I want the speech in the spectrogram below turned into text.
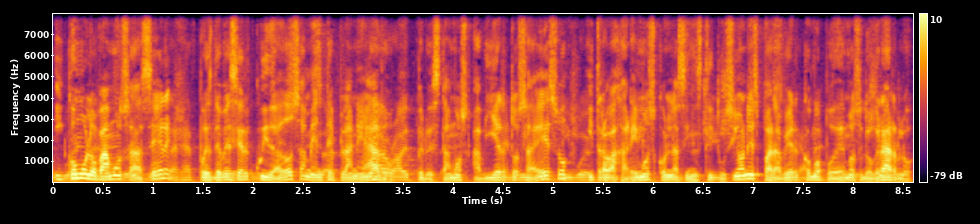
¿Y cómo lo vamos a hacer? Pues debe ser cuidadosamente planeado, pero estamos abiertos a eso y trabajaremos con las instituciones para ver cómo podemos lograrlo,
